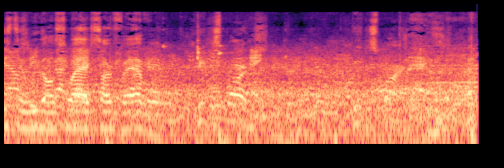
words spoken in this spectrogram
Easton. We gonna swag surf forever. Beat the Spartans. Beat the Spartans.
